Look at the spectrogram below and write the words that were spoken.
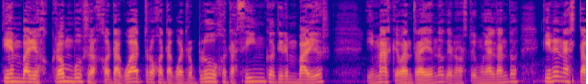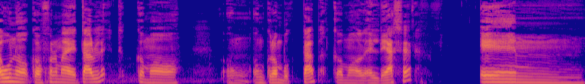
tienen varios Chromebooks, el J4, J4 Plus, J5, tienen varios y más que van trayendo, que no estoy muy al tanto. Tienen hasta uno con forma de tablet, como un, Chromebook Tab, como el de Acer, Em,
